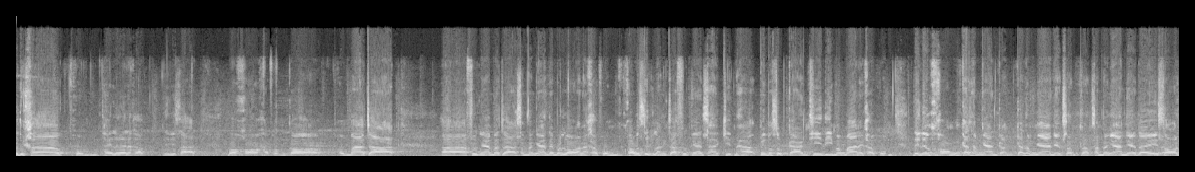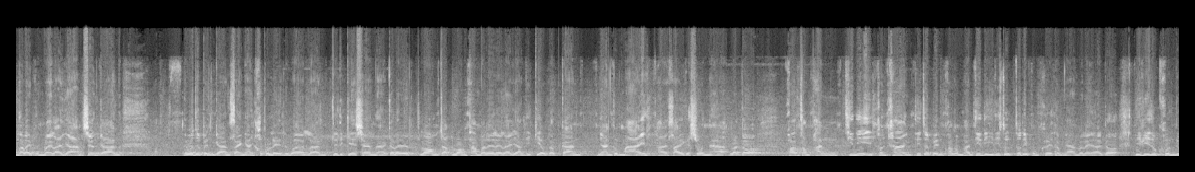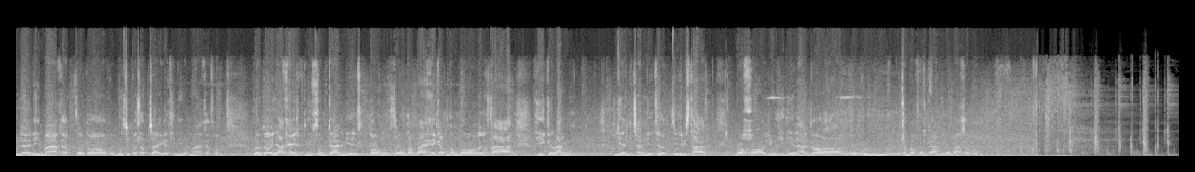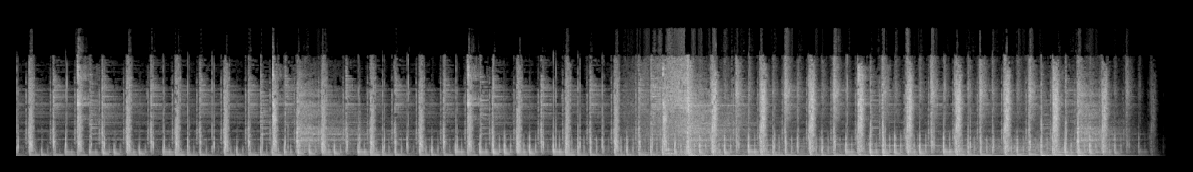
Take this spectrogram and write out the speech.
วัสดีครับ ผมไทเลอร์นะครับนิติศาสตร์บขครับผมก็ผมมาจากฝึกงานมาจากสำนักงานไดมอนด์ลอนะครับผมความรู้สึกหลังจากฝึกงานสาหกิจนะฮะเป็นประสบการณ์ที่ดีมากๆเลยครับผมในเรื่องของการทำงานก่อนการทำงานเนี่ยสำหรับสำนักงานเนี้ยได้สอนอะไรผมหลาย ๆ อย่าง เช่นการไม่ว่าจะเป็นการสายงาน corporate หรือว่า land litigation นะก็ได้ลองจับลองทำมาได้หลาย ๆ อย่างที่เกี่ยวกับการงานกฎหมายถ่ายสายเอกชนนะฮะแล้วก็ ความสัมพันธ์ที่นี่ค่อนข้างที่จะเป็นความสัมพันธ์ที่ดีที่สุดเท่าที่ผมเคยทำงานมาเลยนะก็พี่ๆทุกคนดูแลดีมากครับแล้วก็ผมรู้สึกประทับใจกับที่นี่มากๆครับผมแล้วก็อยากให้มีโครงการนี้ส่งส่งต่อไปให้กับน้องๆนักศึกษาที่กำลังเรียนชั้นนิติศาสตร์บขอยู่ที่นี่นะฮะก็ขอบคุณสำหรับโครงการนี้มากๆครับผม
